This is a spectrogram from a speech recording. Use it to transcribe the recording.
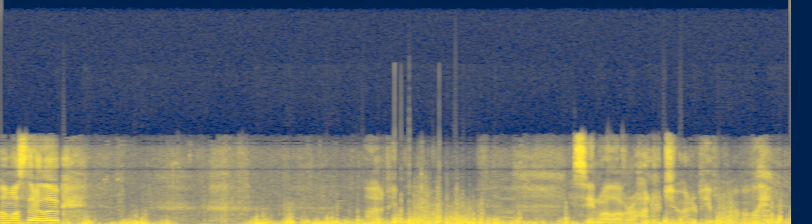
Almost there, Luke. A lot of people here. Seen well over 100, 200 people probably.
